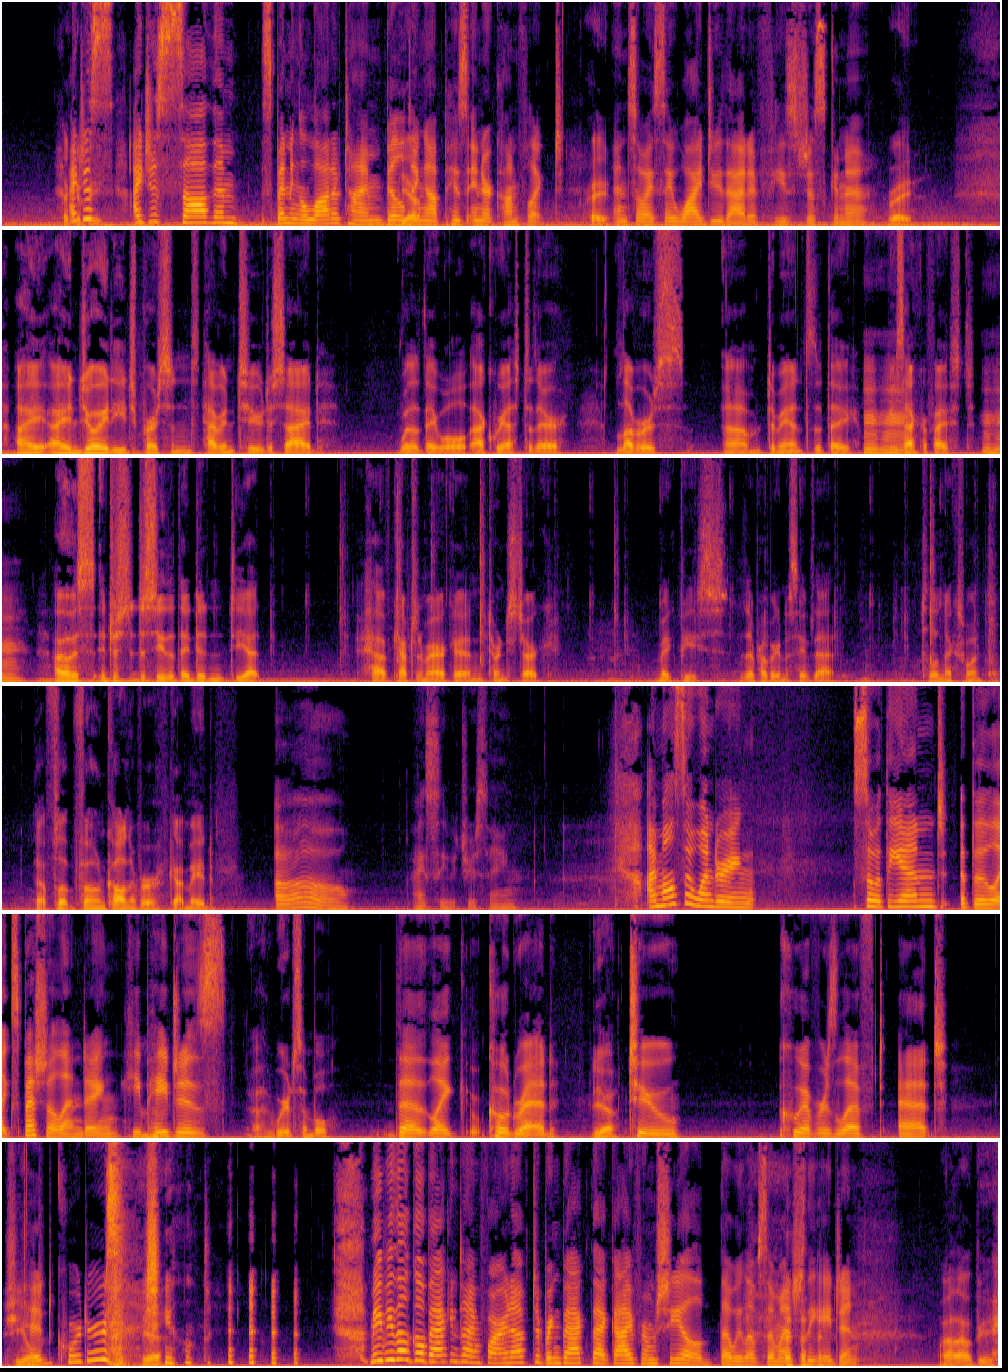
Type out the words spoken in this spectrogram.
I just I just saw them spending a lot of time building Yeah. up his inner conflict. right. And so I say why do that if he's just going to Right. I I enjoyed each person having to decide whether they will acquiesce to their lovers' um, demands that they be sacrificed. Mm-hmm. I was interested to see that they didn't yet have Captain America and Tony Stark make peace. They're probably going to save that till the next one. That flip phone call never got made. Oh. I see what you're saying. I'm also wondering so at the end at the like special ending, he Mm-hmm. pages A weird symbol. the like code red Yeah. to whoever's left at Shield. headquarters Yeah. shield maybe they'll go back in time far enough to bring back that guy from shield that we love so much the agent Wow, that would be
